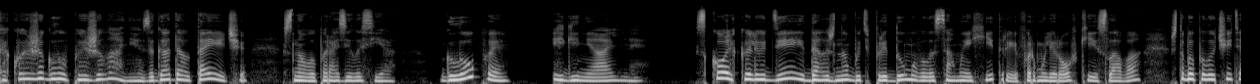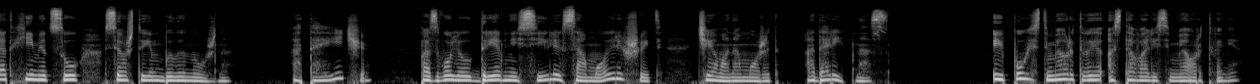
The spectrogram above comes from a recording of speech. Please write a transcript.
«Какое же глупое желание!» — загадал Таичи. Снова поразилась я. «Глупое и гениальное!» Сколько людей, должно быть, придумывало самые хитрые формулировки и слова, чтобы получить от Химицу все, что им было нужно. А Таичи позволил древней силе самой решить, чем она может одарить нас. И пусть мертвые оставались мертвыми,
